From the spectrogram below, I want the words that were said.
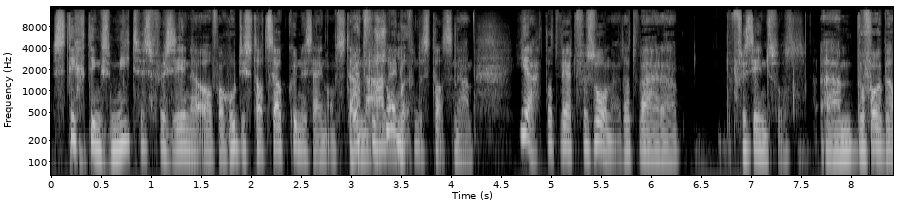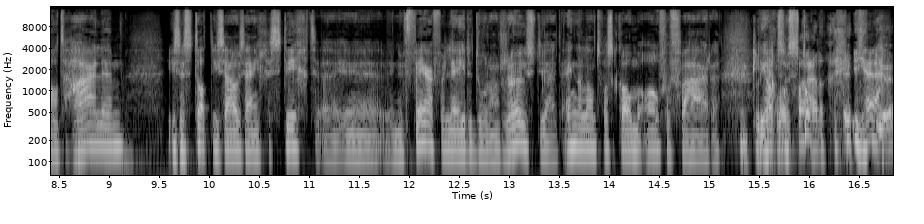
stichtingsmythes verzinnen over hoe de stad zou kunnen zijn ontstaan. Naar aanleiding van de stadsnaam. Ja, dat werd verzonnen. Dat waren verzinsels. Um, bijvoorbeeld Haarlem is een stad die zou zijn gesticht uh, in een ver verleden door een reus die uit Engeland was komen overvaren. Die had, zijn stok, ja. ja.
